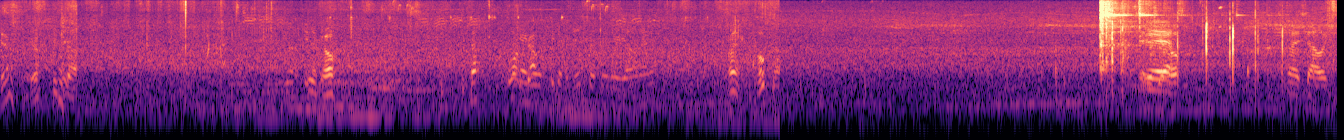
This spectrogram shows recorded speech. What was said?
Yeah. Good shot. There you go. I hope not. Yeah. Nice, Alex.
